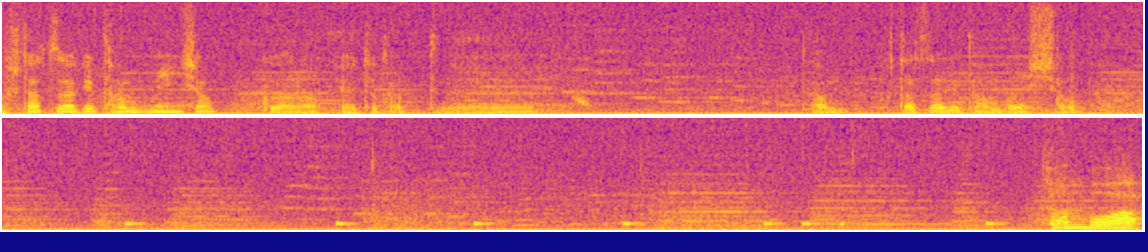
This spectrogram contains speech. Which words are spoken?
えー、2つだけ短文しちゃおうかな。えー、ちょっと待ってね。2つだけ短文しちゃおう。田んぼは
